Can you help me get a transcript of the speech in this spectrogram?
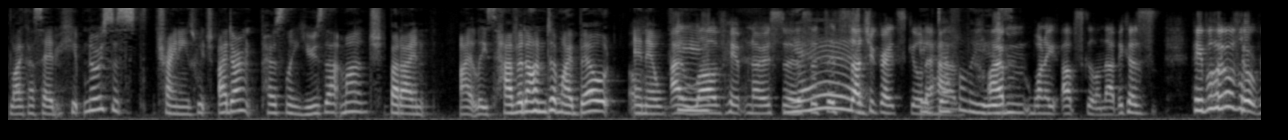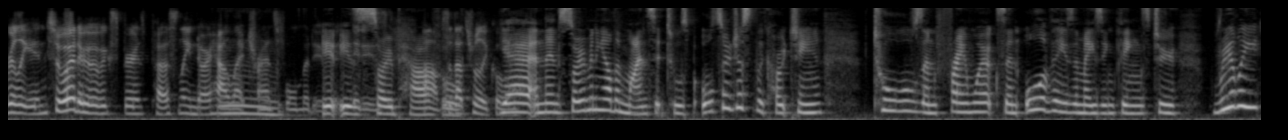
like I said, hypnosis trainings, which I don't personally use that much, but I I at least have it under my belt. Oh, NLP. I love hypnosis. Yeah, it's, it's, such a great skill to have. Definitely is. I want to upskill on that because people who have really into it, who have experienced personally, know how mm, like transformative it is. It is. so powerful. Um, so that's really cool. Yeah, and then so many other mindset tools, but also just the coaching tools and frameworks and all of these amazing things to really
